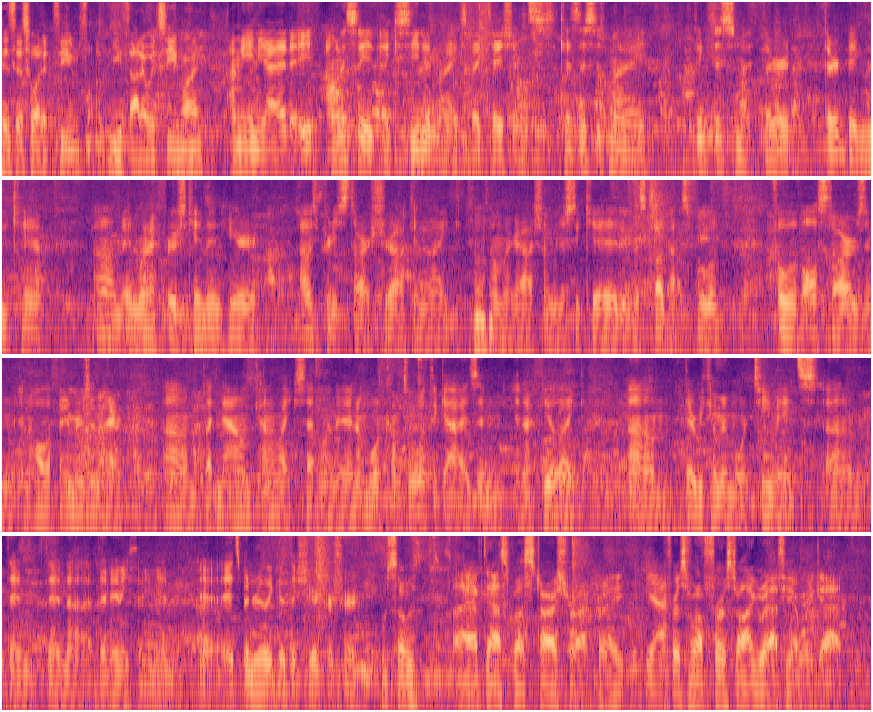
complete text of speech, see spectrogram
is? This what it seems? like You thought it would seem like? I mean, yeah. It, it, honestly, it exceeded my expectations because this is my, I think this is my third third big league camp. Um, and when I first came in here, I was pretty starstruck and like, oh my gosh, I'm just a kid in this clubhouse full of full of all stars and, and Hall of Famers in there. Um, but now I'm kind of like settling in. I'm more comfortable with the guys, and, and I feel like um, they're becoming more teammates um, than than uh, than anything. And it, it's been really good this year for sure. So I have to ask about Starstruck, right? Yeah. First of all, first autograph you ever got?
